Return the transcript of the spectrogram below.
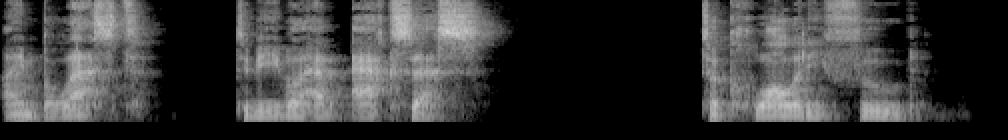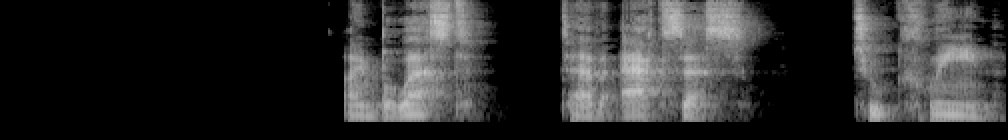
I'm blessed to be able to have access to quality food. I'm blessed to have access to clean,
